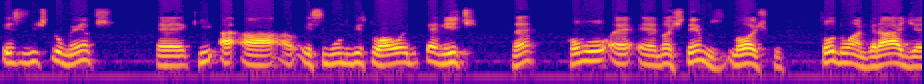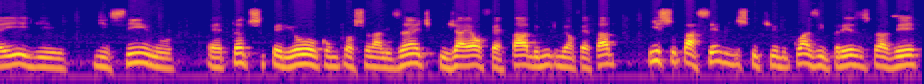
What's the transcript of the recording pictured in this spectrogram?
esses instrumentos é, que a, a, esse mundo virtual ele permite, né? Como é, é, nós temos, lógico, toda uma grade aí de, de ensino, é, tanto superior como profissionalizante, que já é ofertado e muito bem ofertado, isso está sendo discutido com as empresas para ver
